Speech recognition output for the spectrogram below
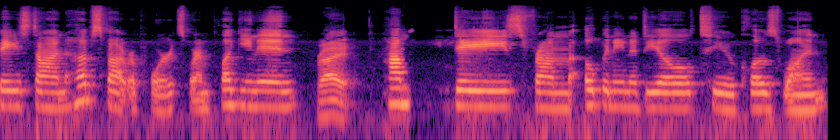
based on HubSpot reports where I'm plugging in right how many days from opening a deal to close one,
